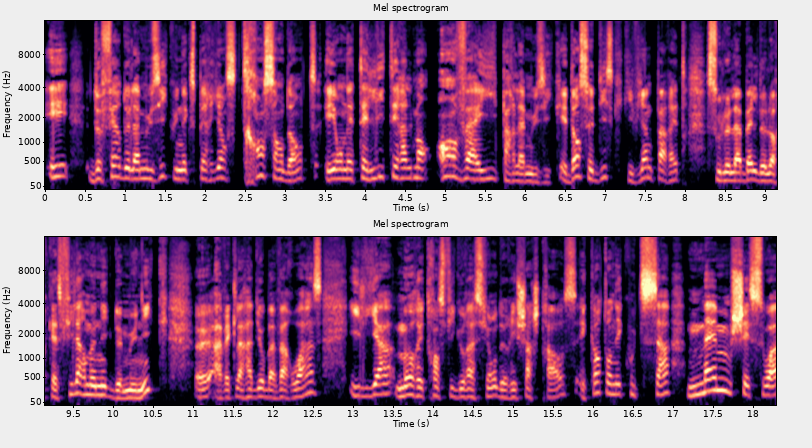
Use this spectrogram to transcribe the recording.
et de faire de la musique une expérience transcendante. Et on était littéralement envahi par la musique. Et dans ce disque qui vient de paraître sous le label de l'orchestre philharmonique de Munich, euh, avec la radio bavaroise, il y a Mort et transfiguration de Richard Strauss. Et quand on écoute ça, même chez soi,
